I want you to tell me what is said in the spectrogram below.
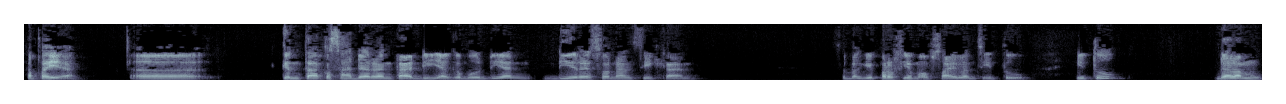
apa ya uh, genta kesadaran tadi yang kemudian diresonansikan sebagai perfume of silence itu itu dalam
